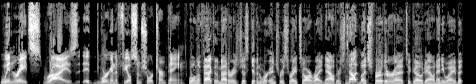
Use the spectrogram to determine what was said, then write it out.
when rates rise, it, we're going to feel some short term pain. Well, the fact of the matter is, just given where interest rates are right now, there's not much further uh, to go down anyway. But,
